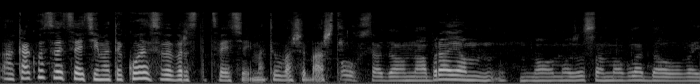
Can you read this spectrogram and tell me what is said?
A kakva sve cveće imate? Koje sve vrste cveća imate u vašoj bašti? Oh, sad da vam nabrajam, no, možda sam mogla da ovaj,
